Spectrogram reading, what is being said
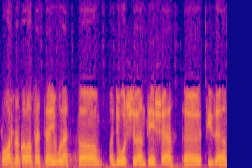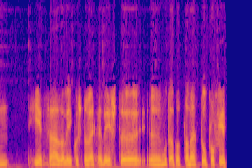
Parknak alapvetően jó lett a, a gyors jelentése, 17%-os növekedést mutatott a nettó profit,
